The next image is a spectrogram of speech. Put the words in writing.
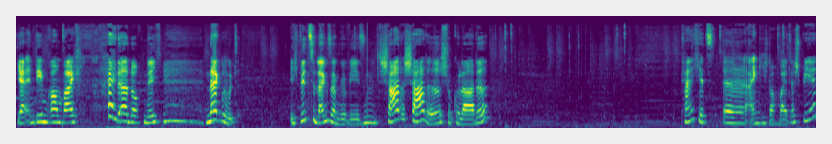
Ja, in dem Raum war ich leider noch nicht. Na gut. Ich bin zu langsam gewesen. Schade, schade, Schokolade. Kann ich jetzt äh, eigentlich noch weiterspielen?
